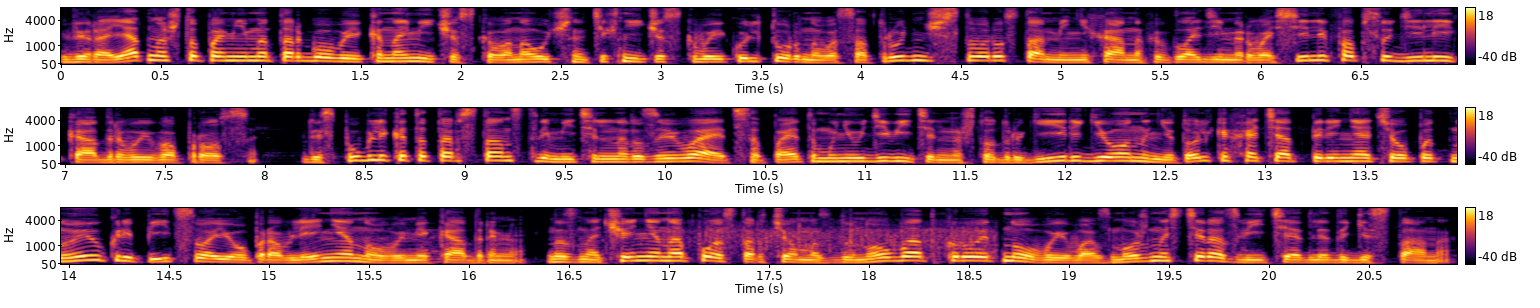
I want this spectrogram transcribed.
Вероятно, что помимо торгово-экономического, научно-технического и культурного сотрудничества Рустам Миниханов и Владимир Васильев обсудили и кадровые вопросы. Республика Татарстан стремительно развивается, поэтому неудивительно, что другие регионы не только хотят перенять опыт, но и укрепить свое управление новыми кадрами. Назначение на пост Артема Сдунова откроет новые возможности развития для Дагестана.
